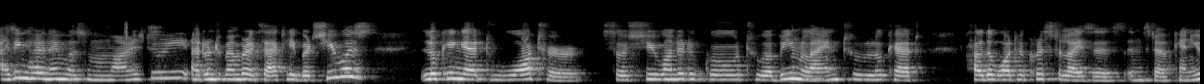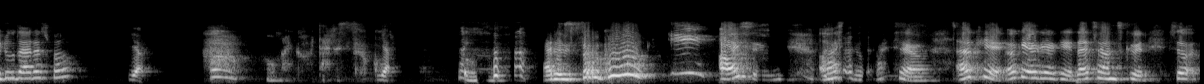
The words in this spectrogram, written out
I think her name was Marjorie. I don't remember exactly, but she was looking at water. So she wanted to go to a beamline to look at how the water crystallizes and stuff. Can you do that as well? Yeah. Oh my God, that is so cool. Yeah. That is so cool. Awesome. Awesome. Awesome. Okay. Okay. Okay. Okay. That sounds good. So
